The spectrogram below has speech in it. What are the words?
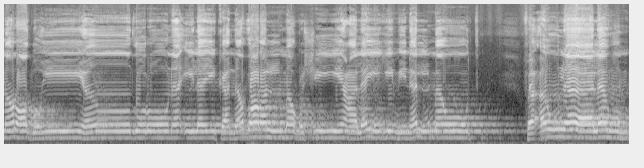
مرض ينظرون إليك نظر المغشي عليه من الموت فأولى لهم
